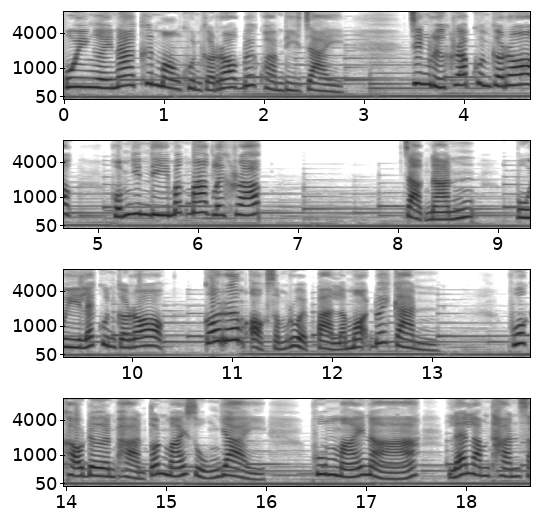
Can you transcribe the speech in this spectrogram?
ปุยเงยหน้าขึ้นมองคุณกระรอกด้วยความดีใจ จริงหรือครับคุณกระรอก ผมยินดีมากๆเลยครับ จากนั้น ปุยและคุณกระรอก ก็เริ่มออกสำรวจป่าละเมาะด้วยกัน พวกเขาเดินผ่านต้นไม้สูงใหญ่ พุ่มไม้หนา และลำธารใส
